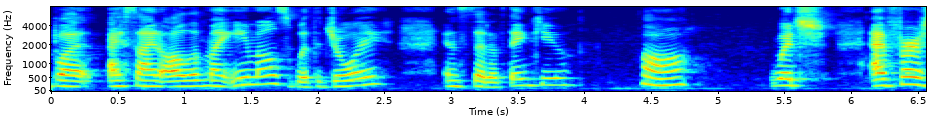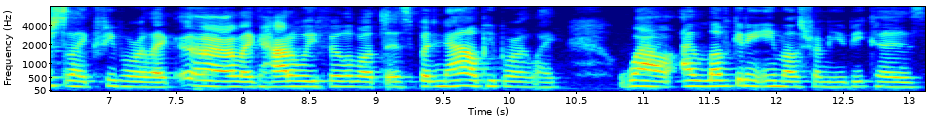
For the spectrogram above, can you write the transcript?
but I sign all of my emails with joy instead of thank you, Aw. which at first like people were like, like how do we feel about this? But now people are like, wow, I love getting emails from you because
